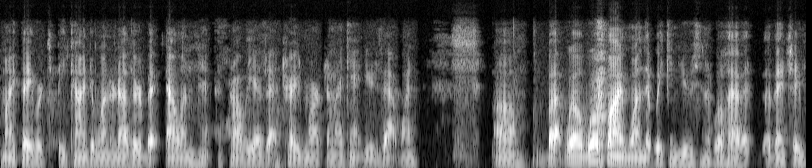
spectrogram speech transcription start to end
my favorites be kind to one another, but Ellen probably has that trademarked, and I can't use that one. Um, but we'll we'll find one that we can use, and we'll have it eventually.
